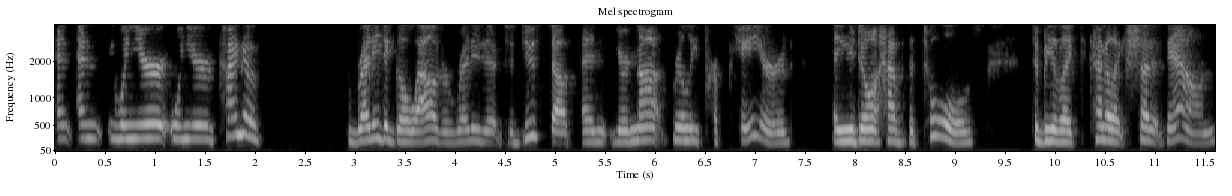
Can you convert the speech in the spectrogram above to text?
and and when you're when you're kind of ready to go out or ready to, to do stuff and you're not really prepared and you don't have the tools to be like to kind of like shut it down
